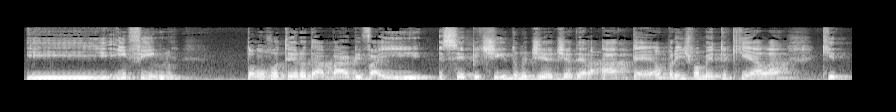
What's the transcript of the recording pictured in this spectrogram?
E, enfim. Então o roteiro da Barbie vai se repetindo no dia a dia dela até o prende momento que ela que,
